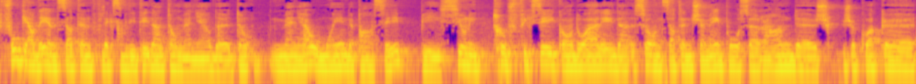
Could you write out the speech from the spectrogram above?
il faut garder une certaine flexibilité dans ton manière de manière ou moyen de penser. Puis si on est trop fixé qu'on doit aller sur un certain chemin pour se rendre, je, je crois que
